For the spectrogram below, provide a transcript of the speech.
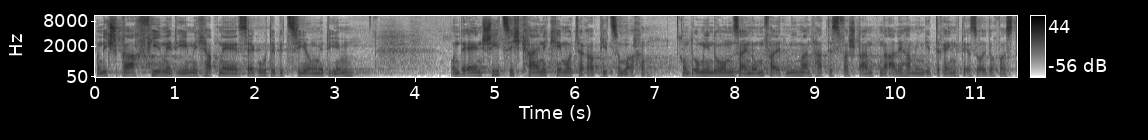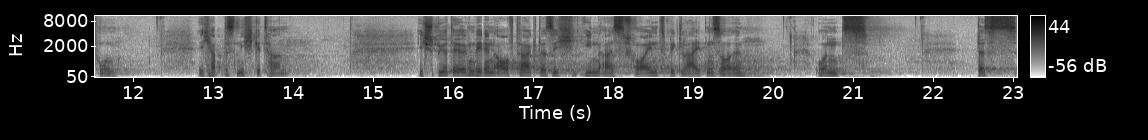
und ich sprach viel mit ihm, ich habe eine sehr gute Beziehung mit ihm und er entschied sich, keine Chemotherapie zu machen. Und um ihn herum sein Umfeld, niemand hat es verstanden, alle haben ihn gedrängt, er soll doch was tun. Ich habe es nicht getan. Ich spürte irgendwie den Auftrag, dass ich ihn als Freund begleiten soll und dass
